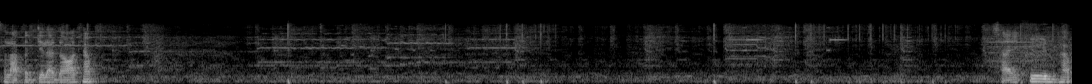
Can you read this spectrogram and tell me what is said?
สลับเป็นเกลาดอสครับ ใช้คลื่นครับ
